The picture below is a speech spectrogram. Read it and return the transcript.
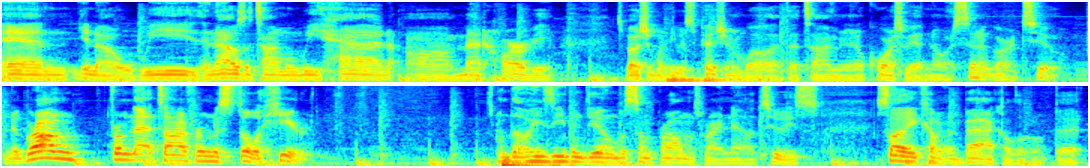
and you know we and that was the time when we had um, Matt Harvey, especially when he was pitching well at that time, and of course we had Noah Syndergaard too. And Degrom from that time frame is still here, though he's even dealing with some problems right now too. He's slightly coming back a little bit,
